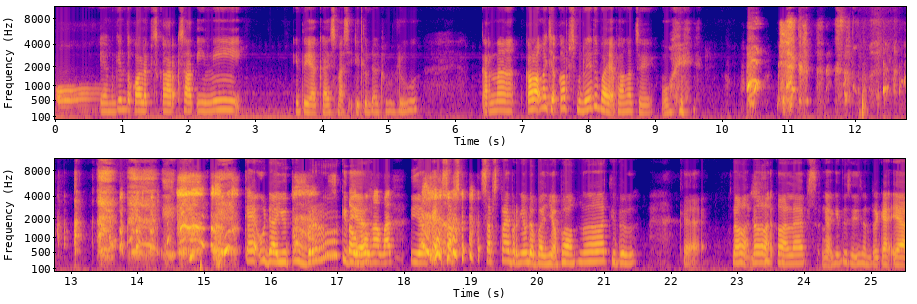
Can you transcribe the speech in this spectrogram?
oh Ya mungkin untuk collab saat ini itu ya guys masih ditunda dulu. Karena kalau ngajak collab sebenarnya itu banyak banget sih. Woi. kayak udah youtuber gitu ya. sombong Iya, kayak subs- subscribernya udah banyak banget gitu. Kayak nolak-nolak collabs. Nggak gitu sih sebenarnya kayak ya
